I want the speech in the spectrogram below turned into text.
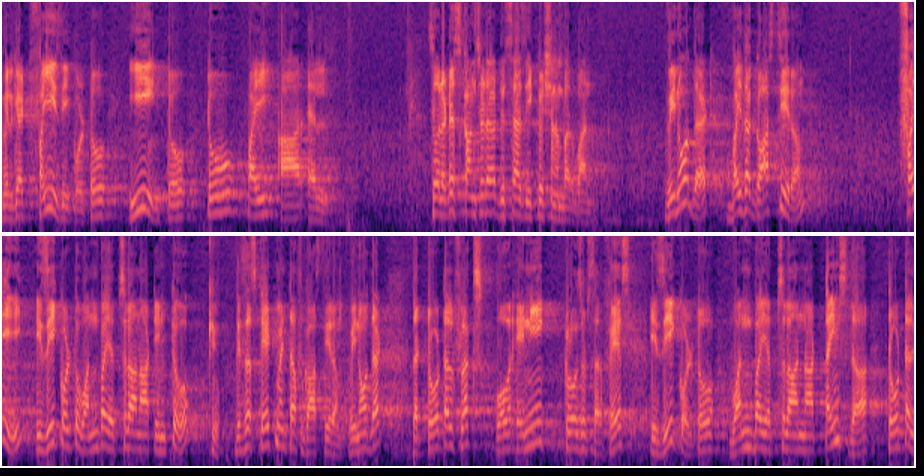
we'll get phi is equal to E into 2 pi rl. So let us consider this as equation number 1. We know that by the Gauss theorem phi is equal to 1 by epsilon naught into q. This is a statement of Gauss theorem. We know that the total flux over any closed surface is equal to 1 by epsilon naught times the total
